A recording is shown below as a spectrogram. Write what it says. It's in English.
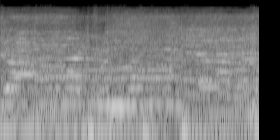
Got open up.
